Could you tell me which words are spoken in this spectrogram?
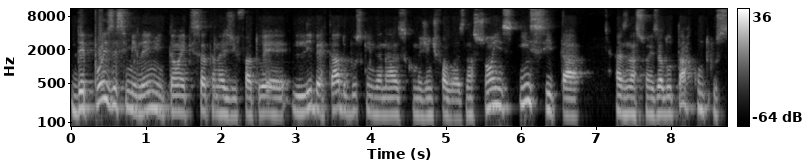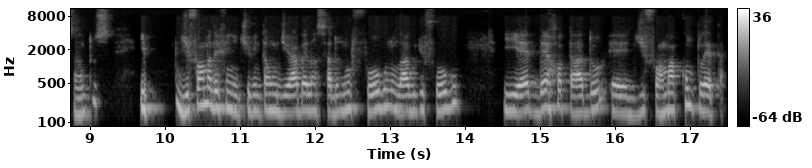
Depois desse milênio, então, é que Satanás de fato é libertado, busca enganar, como a gente falou, as nações, incitar as nações a lutar contra os santos, e de forma definitiva, então, o diabo é lançado no fogo, no lago de fogo, e é derrotado é, de forma completa.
